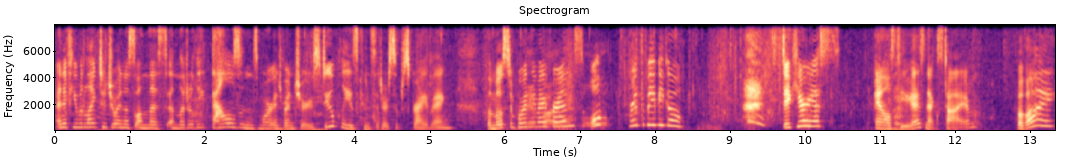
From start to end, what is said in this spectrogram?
And if you would like to join us on this and literally thousands more adventures, do please consider subscribing. But most importantly, my friends, oh, Where'd the baby go? Stay curious, and I'll see you guys next time. Bye-bye.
